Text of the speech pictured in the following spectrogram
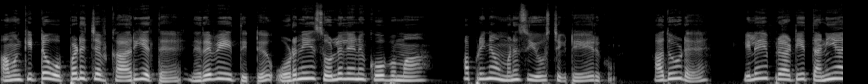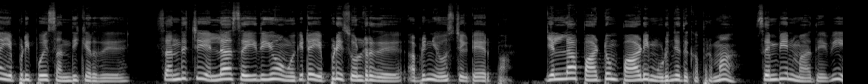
அவன்கிட்ட ஒப்படைச்ச காரியத்தை நிறைவேற்றிட்டு உடனே சொல்லலைன்னு கோபமா? அப்படின்னு அவன் மனசு யோசிச்சுக்கிட்டே இருக்கும். அதோட இளைய பிராட்டியை தனியாக எப்படி போய் சந்திக்கிறது? சந்திச்சு எல்லா செய்தியும் அவங்கக்கிட்ட எப்படி சொல்றது அப்படின்னு யோசிச்சுக்கிட்டே இருப்பான். எல்லா பாட்டும் பாடி முடிஞ்சதுக்கப்புறமா செம்பியன் மாதேவி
